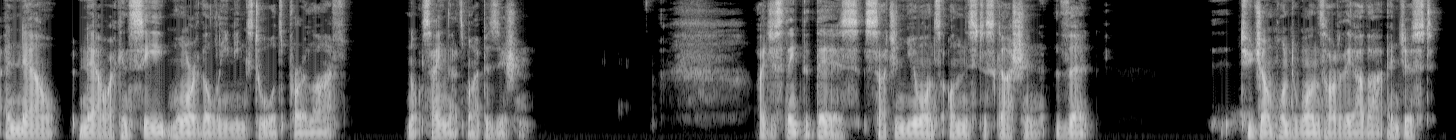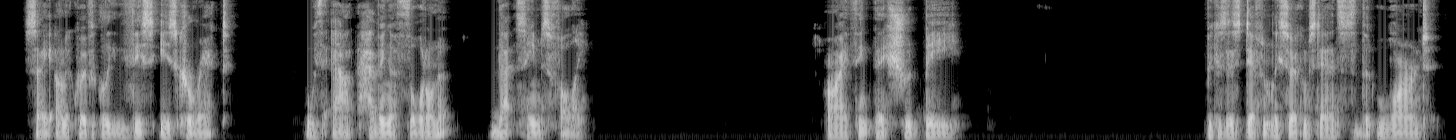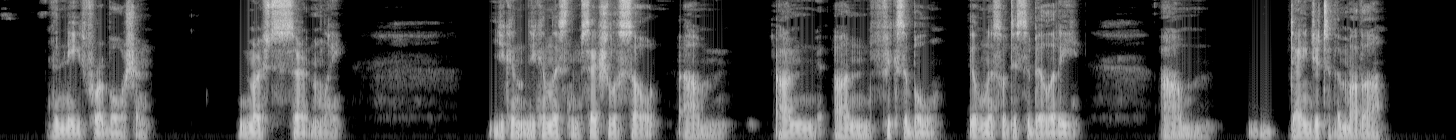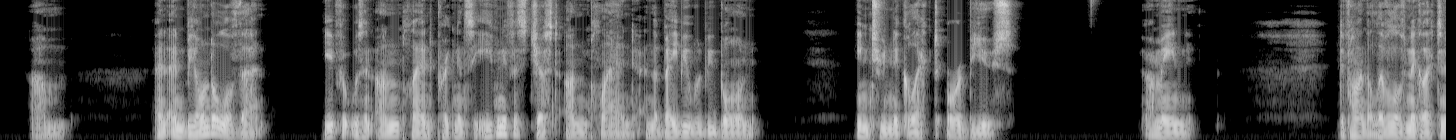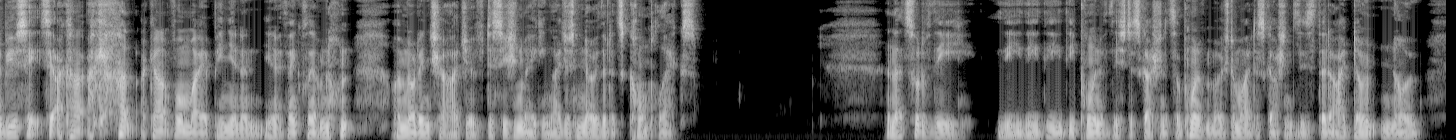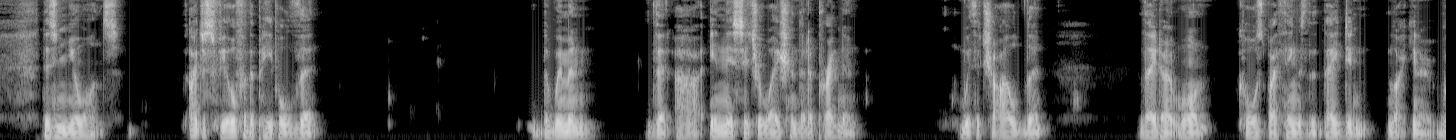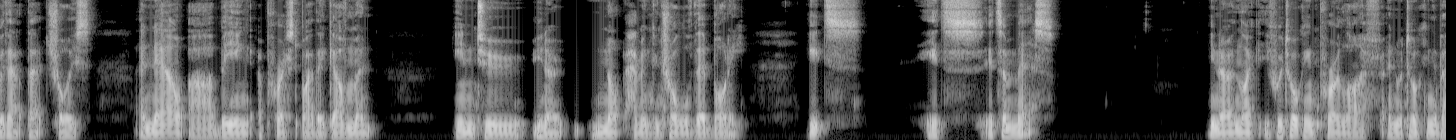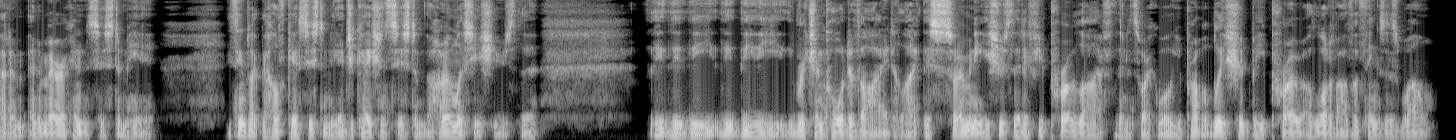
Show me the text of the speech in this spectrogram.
and now now I can see more of the leanings towards pro life. Not saying that's my position. I just think that there's such a nuance on this discussion that to jump onto one side or the other and just say unequivocally, this is correct without having a thought on it, that seems folly. I think there should be, because there's definitely circumstances that warrant the need for abortion. Most certainly. You can, you can list them sexual assault, um, un, unfixable illness or disability, um, danger to the mother. Um, and, and beyond all of that, if it was an unplanned pregnancy, even if it's just unplanned and the baby would be born into neglect or abuse, I mean, define the level of neglect and abuse. See, I can't, I can't, I can't form my opinion. And, you know, thankfully I'm not, I'm not in charge of decision making. I just know that it's complex. And that's sort of the, the, the, the, the point of this discussion. It's the point of most of my discussions is that I don't know. There's nuance. I just feel for the people that, the women that are in this situation that are pregnant with a child that they don't want caused by things that they didn't like, you know, without that choice and now are being oppressed by their government into, you know, not having control of their body. It's, it's, it's a mess. You know, and like if we're talking pro life and we're talking about an American system here, it seems like the healthcare system, the education system, the homeless issues, the, the, the, the, the, rich and poor divide. Like there's so many issues that if you're pro life, then it's like, well, you probably should be pro a lot of other things as well.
